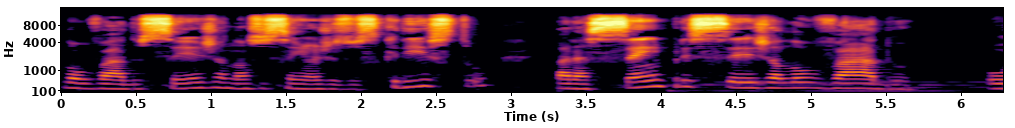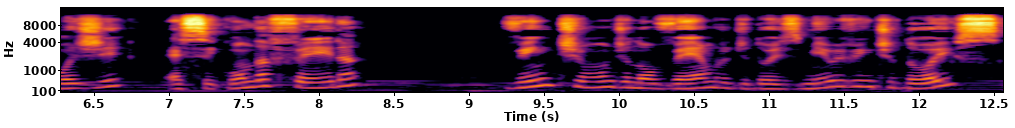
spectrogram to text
Louvado seja nosso Senhor Jesus Cristo, para sempre seja louvado. Hoje é segunda-feira, 21 de novembro de 2022,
